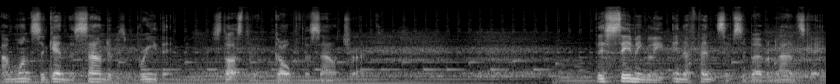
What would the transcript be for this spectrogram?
and once again, the sound of his breathing starts to engulf the soundtrack. This seemingly inoffensive suburban landscape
